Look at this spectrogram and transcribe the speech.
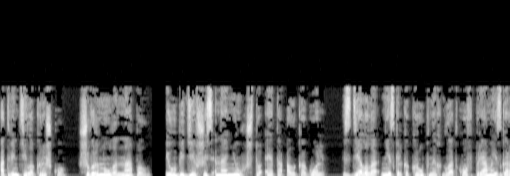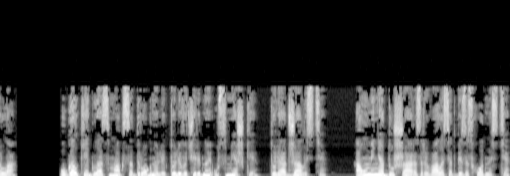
отвинтила крышку швырнула на пол и, убедившись на нюх, что это алкоголь, сделала несколько крупных глотков прямо из горла. Уголки глаз Макса дрогнули то ли в очередной усмешке, то ли от жалости. А у меня душа разрывалась от безысходности.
